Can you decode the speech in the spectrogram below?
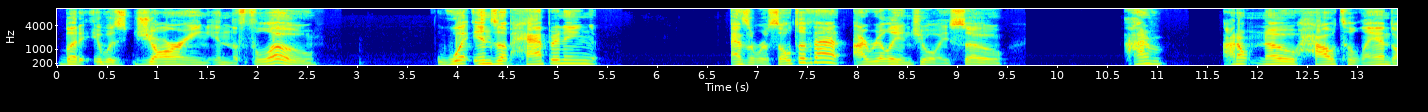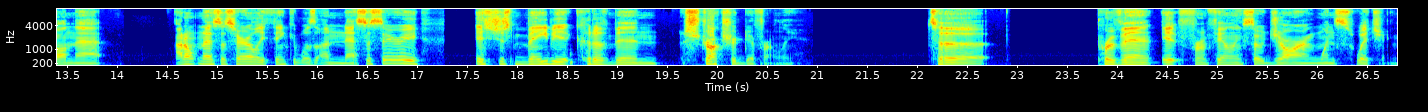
but it was jarring in the flow. What ends up happening as a result of that, I really enjoy. So I I don't know how to land on that. I don't necessarily think it was unnecessary. It's just maybe it could have been structured differently to prevent it from feeling so jarring when switching.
